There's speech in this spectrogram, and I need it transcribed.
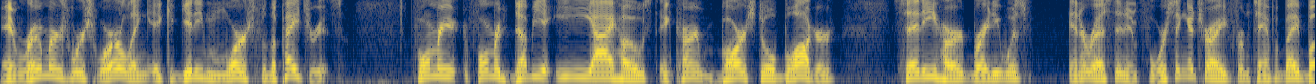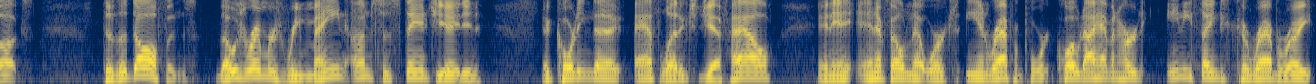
And rumors were swirling it could get even worse for the Patriots. Former former WEEI host and current Barstool blogger said he heard Brady was interested in forcing a trade from Tampa Bay Bucks to the Dolphins. Those rumors remain unsubstantiated, according to Athletics' Jeff Howe and NFL Network's Ian Rapoport. Quote, I haven't heard anything to corroborate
